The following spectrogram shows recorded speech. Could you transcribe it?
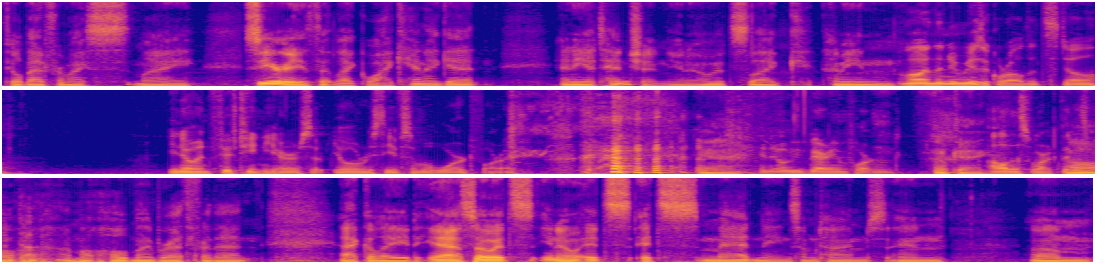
feel bad for my my series that like why can't I get any attention? You know, it's like I mean Well, in the new music world, it's still, you know, in 15 years, it, you'll receive some award for it. yeah And it'll be very important. Okay. All this work that has Oh, been done. I'm I'll hold my breath for that accolade. Yeah, so it's you know it's it's maddening sometimes, and um,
